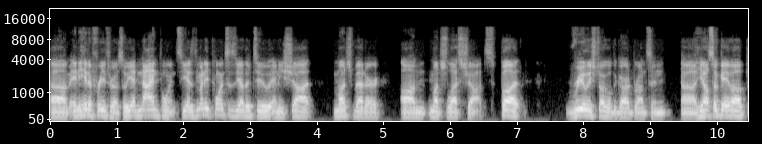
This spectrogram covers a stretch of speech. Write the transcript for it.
Um, and he hit a free throw. So he had nine points. He had as many points as the other two, and he shot much better on much less shots. But really struggled to guard Brunson. Uh, he also gave up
